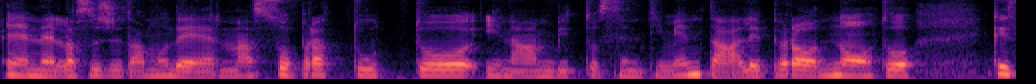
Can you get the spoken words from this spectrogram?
nella società moderna, soprattutto in ambito sentimentale, però noto che,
